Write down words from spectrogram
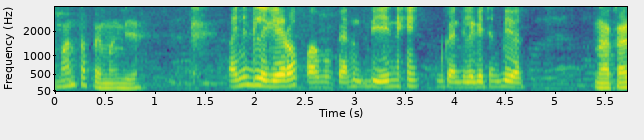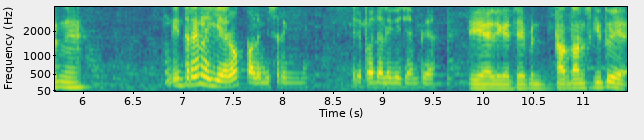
mantap emang dia. Mainnya di Liga Eropa bukan di ini, bukan di Liga Champion. makanya. Internya Liga Eropa lebih seringnya daripada Liga Champion. iya Liga Champions tahun-tahun segitu ya?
